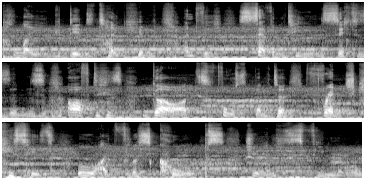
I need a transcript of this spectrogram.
plague did take him, and the 17 citizens, after his guards forced them to French kiss his lifeless corpse during his funeral.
